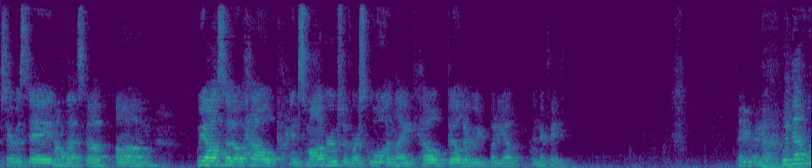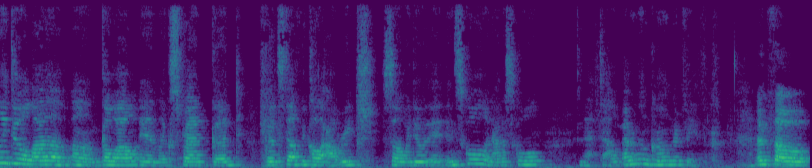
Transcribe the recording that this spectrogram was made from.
service day and all that stuff. Um, we also help in small groups with our school and like help build everybody up in their faith. Anybody else? We definitely do a lot of um, go out and like spread good good stuff. We call it outreach. So we do it in school and out of school to help everyone grow in their faith. And so,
